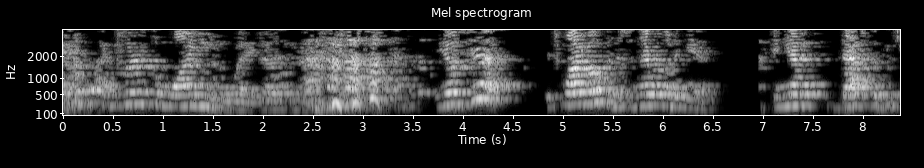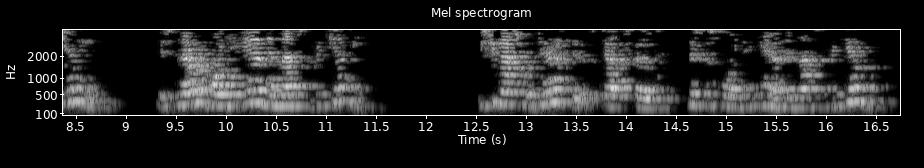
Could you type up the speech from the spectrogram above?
the, it clears the whining away, doesn't it? you know, it's it. It's wide open. This is never going to end. And yet it, that's the beginning. It's never going to end and that's the beginning. You see, that's what death is. Death says, this is going to end and that's the beginning.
